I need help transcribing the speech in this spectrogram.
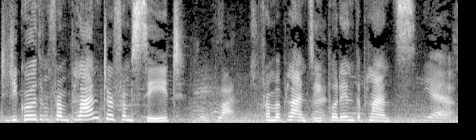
Did you grow them from plant or from seed? From plant. From a plant, so you put in the plants. Yes.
